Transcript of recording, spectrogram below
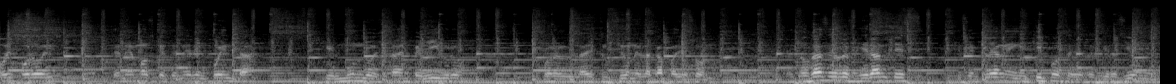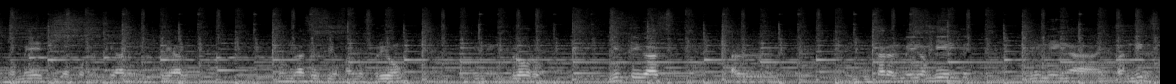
Hoy por hoy tenemos que tener en cuenta que el mundo está en peligro por la destrucción de la capa de ozono. Los gases refrigerantes que se emplean en equipos de refrigeración doméstica, comercial, industrial, son gases llamados freón, que tienen cloro. Y este gas, al impulsar al medio ambiente, tienden a expandirse.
